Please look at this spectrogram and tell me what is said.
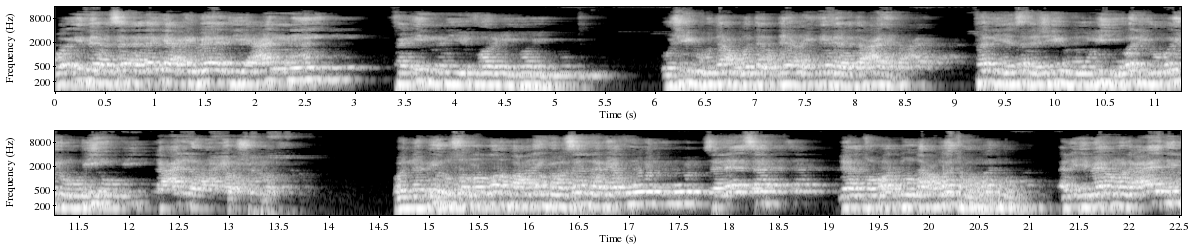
وإذا سألك عبادي عني فإني قريب أجيب دعوة الداعي إذا دعاني. فليستجيبوا لي وليؤمنوا بي لعلهم يرشدون. والنبي صلى الله عليه وسلم يقول ثلاثة لا ترد دعوتهم. الإمام العادل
